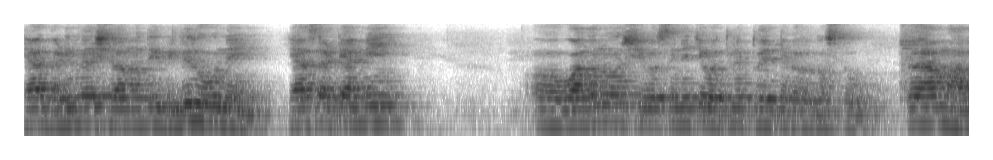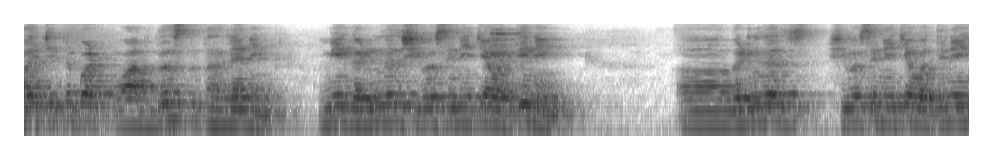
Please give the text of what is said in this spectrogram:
ह्या गडिंग शहरामध्ये रिलीज होऊ नये यासाठी आम्ही अ, वारंवार शिवसेनेच्या वतीने प्रयत्न करत असतो. तर हा महाराज चित्रपट वादग्रस्त ठरल्याने मी गडिंग शिवसेनेच्या वतीने गडिंगज शिवसेनेच्या वतीने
